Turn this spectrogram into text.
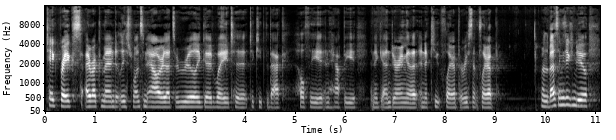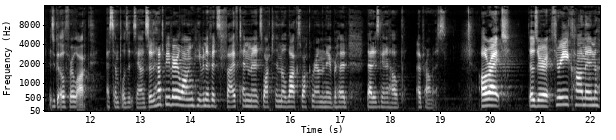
take breaks. I recommend at least once an hour. That's a really good way to, to keep the back healthy and happy. And again, during a, an acute flare up, a recent flare up, one of the best things you can do is go for a walk as simple as it sounds. Doesn't have to be very long, even if it's five, ten minutes, walk to the mailbox, walk around the neighborhood. That is going to help, I promise. All right, those are three common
